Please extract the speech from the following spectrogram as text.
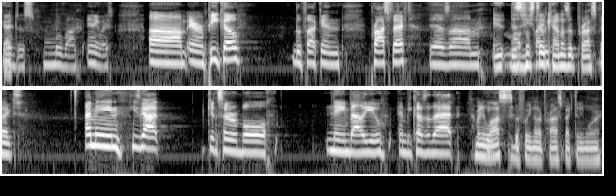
We'll just move on. Anyways. Um Aaron Pico, the fucking prospect, is um I- Does he still fighting. count as a prospect? I mean, he's got considerable name value and because of that, How many losses before you're not a prospect anymore?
